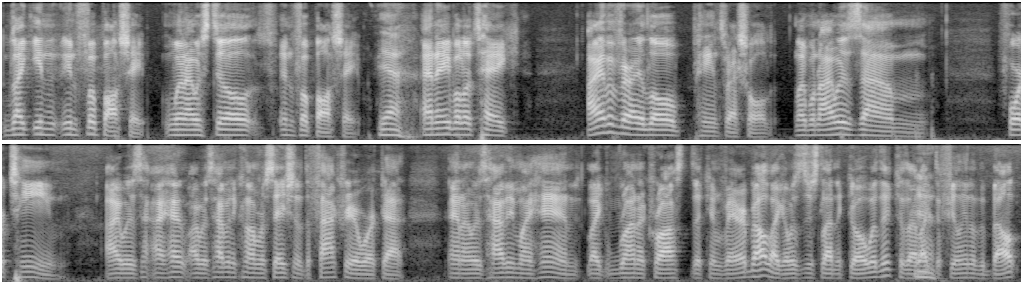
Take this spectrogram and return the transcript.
Like in in football shape when I was still in football shape. Yeah. and able to take I have a very low pain threshold. Like when I was um 14, I was I had I was having a conversation at the factory I worked at and I was having my hand like run across the conveyor belt like I was just letting it go with it because I Yeah. like the feeling of the belt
